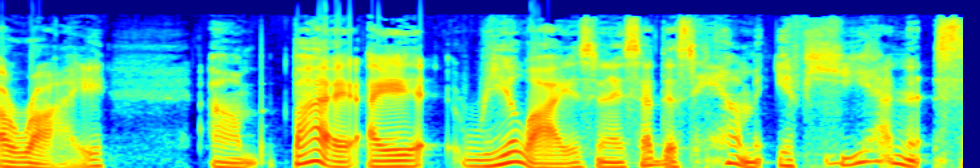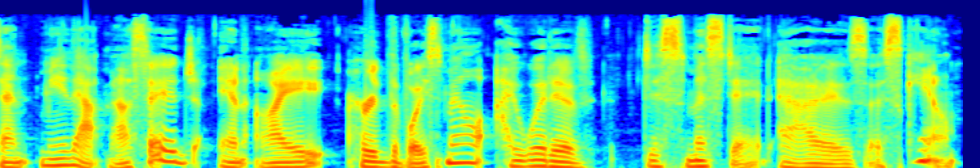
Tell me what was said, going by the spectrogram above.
awry. Um, but I realized, and I said this to him, if he hadn't sent me that message and I heard the voicemail, I would have dismissed it as a scam.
